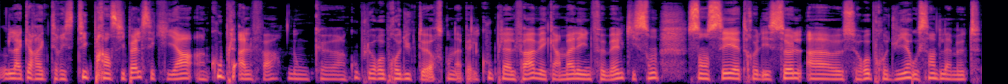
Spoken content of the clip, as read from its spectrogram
La caractéristique principale, c'est qu'il y a un couple alpha, donc euh, un couple reproducteur, ce qu'on appelle couple alpha, avec un mâle et une femelle qui sont censés être les seuls à euh, se reproduire au sein de la meute.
